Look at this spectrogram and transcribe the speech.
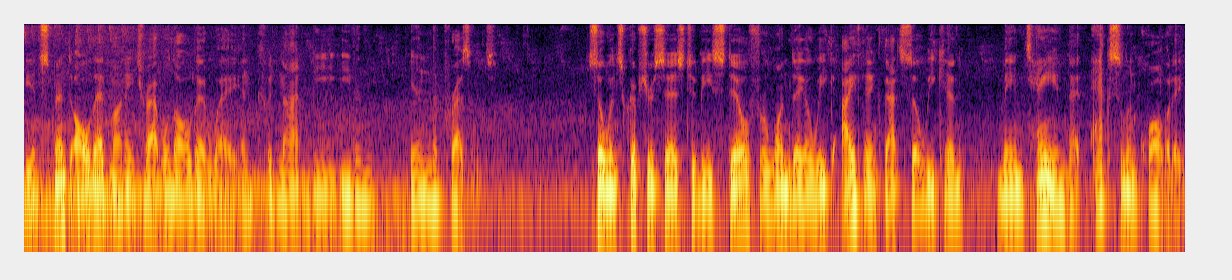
He had spent all that money, traveled all that way, and could not be even in the present. So when Scripture says to be still for one day a week, I think that's so we can maintain that excellent quality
